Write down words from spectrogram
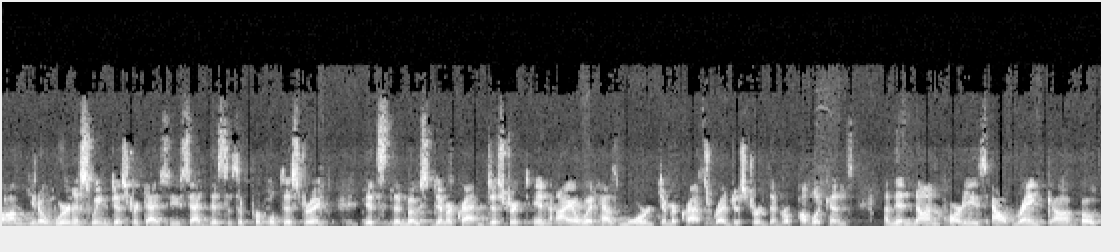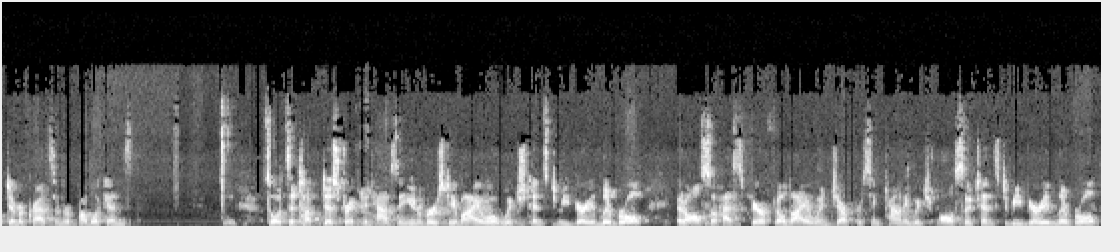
um, you know, we're in a swing district, as you said. This is a purple district. It's the most Democrat district in Iowa. It has more Democrats registered than Republicans, and then non-parties outrank uh, both Democrats and Republicans. So it's a tough district. It has the University of Iowa, which tends to be very liberal. It also has Fairfield, Iowa, and Jefferson County, which also tends to be very liberal.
